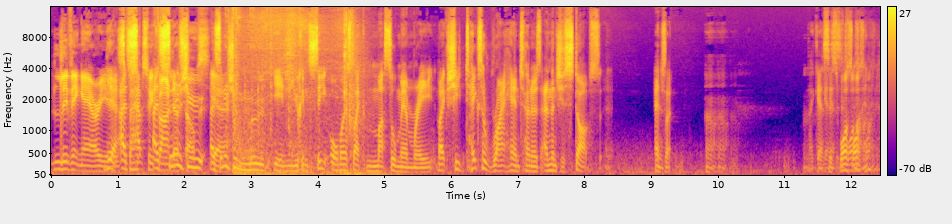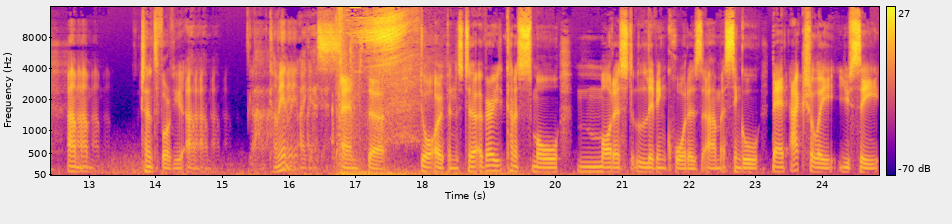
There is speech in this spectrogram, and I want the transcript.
living areas. yeah, as, perhaps we as found soon as you ourselves. as soon as you move in, you can see almost like muscle memory. Like she takes a right hand turners and then she stops, and it's like, uh-huh. I guess this was one. Um, turns to four of you. Um, uh, come in, I guess. And the door opens to a very kind of small, modest living quarters. Um, a single bed. Actually, you see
